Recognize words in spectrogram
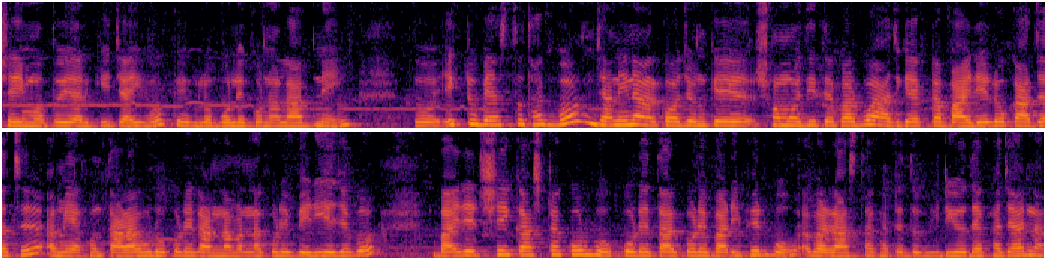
সেই মতোই আর কি, যাই হোক, এগুলো বলে কোনো লাভ নেই। তো একটু ব্যস্ত থাকব, জানি না আর কজনকে সময় দিতে পারব। আজকে একটা বাইরেরও কাজ আছে, আমি এখন তাড়াহুড়ো করে রান্না বান্না করে বেরিয়ে যাব। বাইরের সেই কাজটা করব, করে তারপরে বাড়ি ফিরবো। আবার রাস্তাঘাটে তো ভিডিও দেখা যায় না।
